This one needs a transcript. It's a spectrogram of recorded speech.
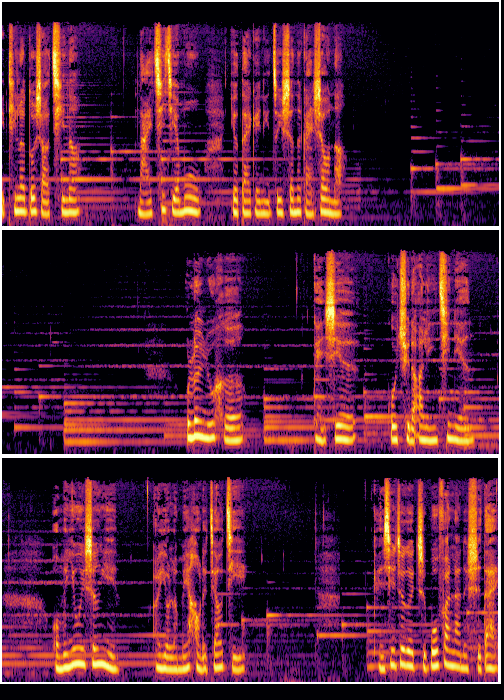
你听了多少期呢？哪一期节目又带给你最深的感受呢？无论如何，感谢过去的二零一七年。我们因为声音而有了美好的交集。感谢这个直播泛滥的时代，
